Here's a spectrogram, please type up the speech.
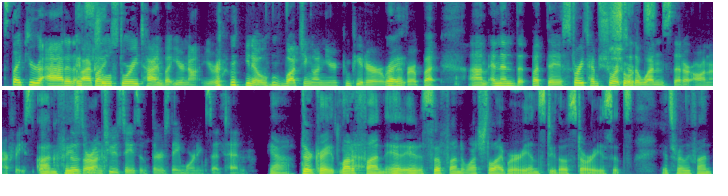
It's like you're at an It's actual like- story time, but you're not. You're you know watching on your computer or Right. whatever. But um, and then the, but the story time shorts, are the ones that are on our Facebook. On Those are on Tuesdays and Thursday mornings at ten. Yeah, they're great. A lot of fun. It, it is so fun to watch the librarians do those stories. It's it's really fun.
